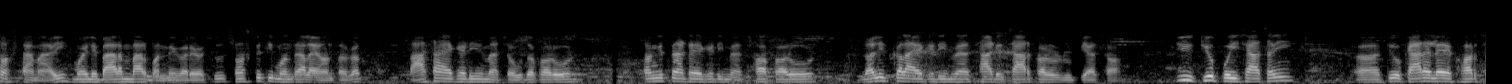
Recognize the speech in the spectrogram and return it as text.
संस्थामा है मैले बारम्बार भन्ने गरेको छु। संस्कृति मन्त्रालय अन्तर्गत भाषा एकाडेमीमा चौध करोड सङ्गीत नाट्य एकाडेमीमा छ करोड ललित कला एकाडेमीमा साढे चार करोड रुपियाँ छ। त्यो त्यो पैसा चाहिँ त्यो कार्यालय खर्च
